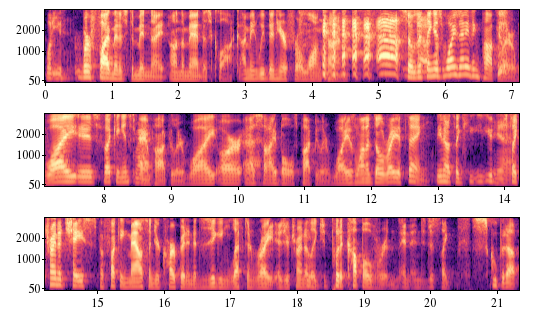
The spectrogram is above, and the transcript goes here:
What do you think? We're five minutes to midnight on the madness clock. I mean, we've been here for a long time. so the thing is, why is anything popular? Why is fucking Instagram Right. popular? Why are acai bowls popular? Why is Lana Del Rey a thing? You know, it's like you, Yeah. it's like trying to chase a fucking mouse on your carpet and it's zigging left and right as you're trying to like put a cup over it and, and, and just like scoop it up.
